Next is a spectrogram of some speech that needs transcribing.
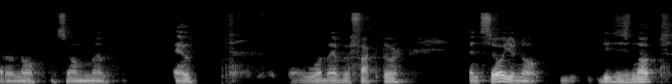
I don't know, some uh, health, whatever factor. And so, you know, this is not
